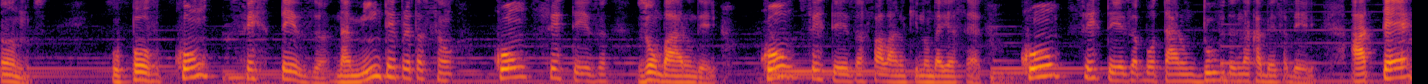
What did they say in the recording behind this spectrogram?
anos. O povo, com certeza, na minha interpretação, com certeza zombaram dele. Com certeza falaram que não daria certo. Com certeza botaram dúvidas na cabeça dele. Até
